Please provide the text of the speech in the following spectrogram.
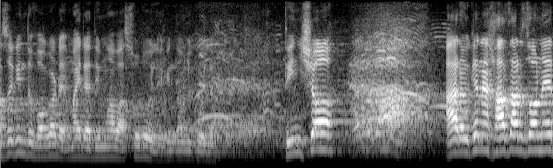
আছে কিন্তু পকেটে মাইরা দিমু, আবার ছোট হইলে কিন্তু আমি কইলাম। তিনশো আর ওইখানে হাজার জনের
